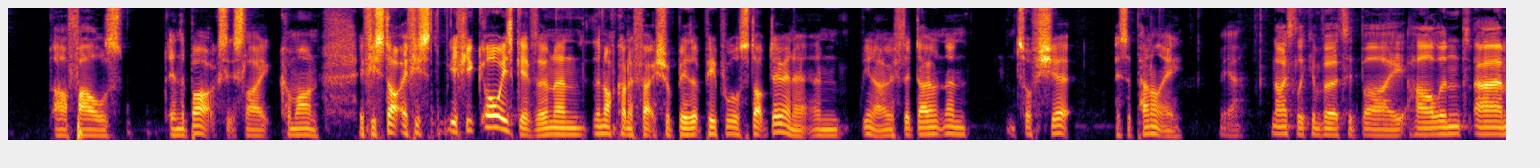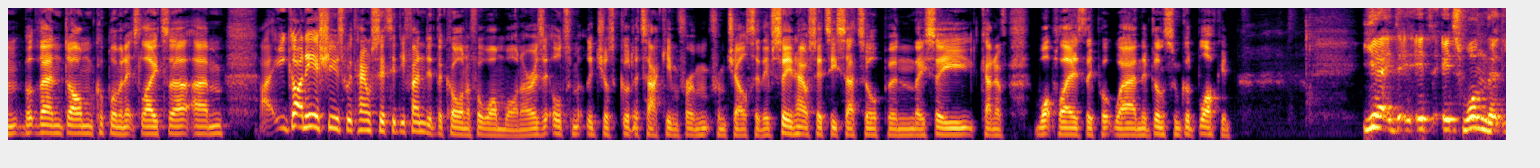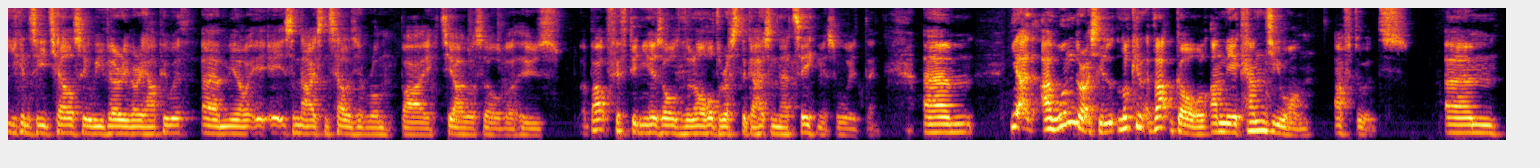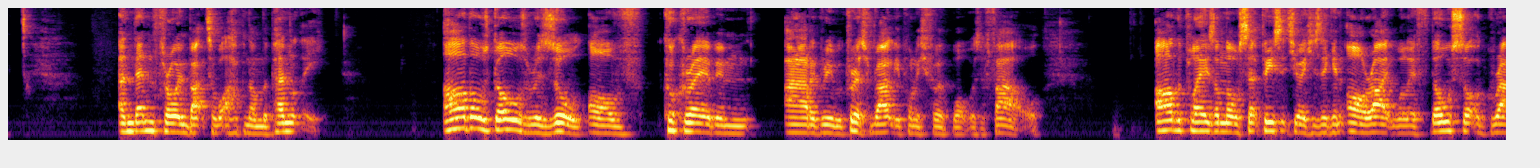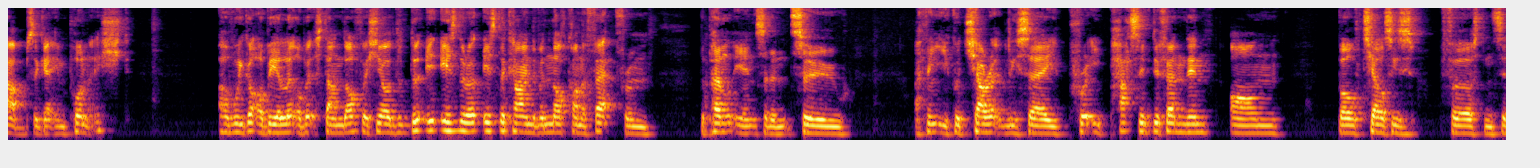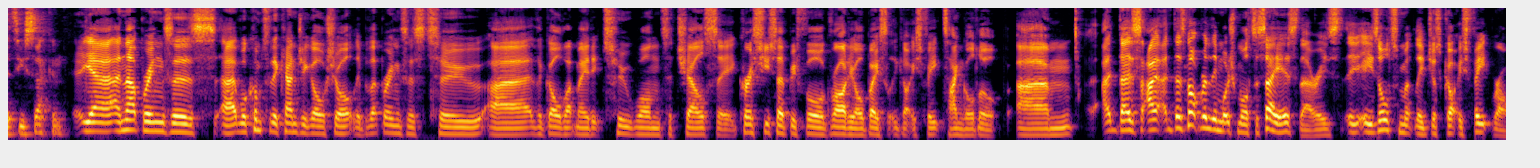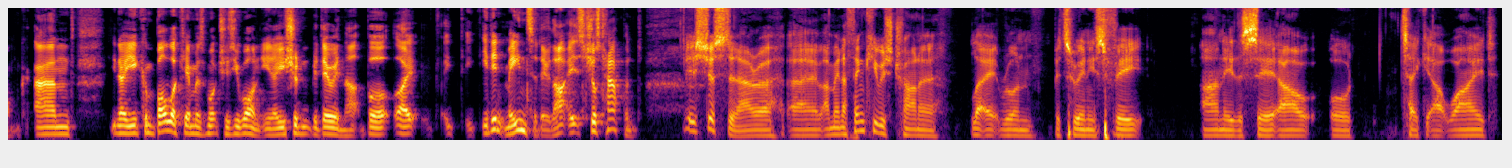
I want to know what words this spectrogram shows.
are fouls in the box. It's like, come on, if you stop, if you if you always give them, then the knock on effect should be that people will stop doing it, and you know, if they don't, then tough shit. It's a penalty. Yeah. Nicely converted by Haaland. Um, but then, Dom, a couple of minutes later, um, uh, you got any issues with how City defended the corner for 1 1, or is it ultimately just good attacking from, from Chelsea? They've seen how City set up and they see kind of what players they put where, and they've done some good blocking. Yeah, it, it, it's one that you can see Chelsea will be very, very happy with. Um, you know, it, it's a nice, intelligent run by Thiago Silva, who's about 15 years older than all the rest of the guys on their team. It's a weird thing. Um, yeah, I I wonder actually, looking at that goal and the Akanji one afterwards, um, and then throwing back to what happened on the penalty, are those goals a result of Cucurella being, and I'd agree with Chris, rightly punished for what was a foul? Are the players on those set piece situations thinking, all right, well, if those sort of grabs are getting punished, have we got to be a little bit standoffish? You know, is there a, is kind of a knock on effect from the penalty incident to, I think you could charitably say, pretty passive defending on both Chelsea's first and City second? Yeah, and that brings us. Uh, we'll come to the Kanji goal shortly, but that brings us to uh, the goal that made it two one to Chelsea. Chris, you said before Gvardiol basically got his feet tangled up. Um, there's I, there's not really much more to say, is there? He's he's ultimately just got his feet wrong, and you know you can bollock him as much as you want. You know you shouldn't be doing that, but like he he didn't mean to do that. It's just happened. It's just an error. Um, I mean, I think he was trying to let it run between his feet and either see it out or take it out wide.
